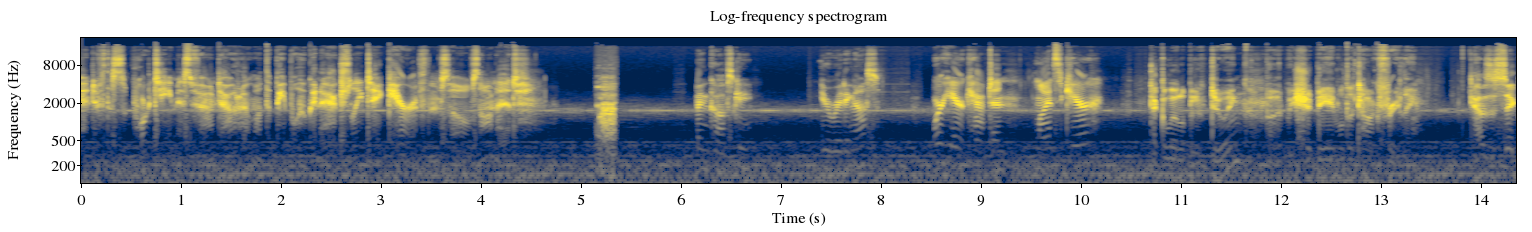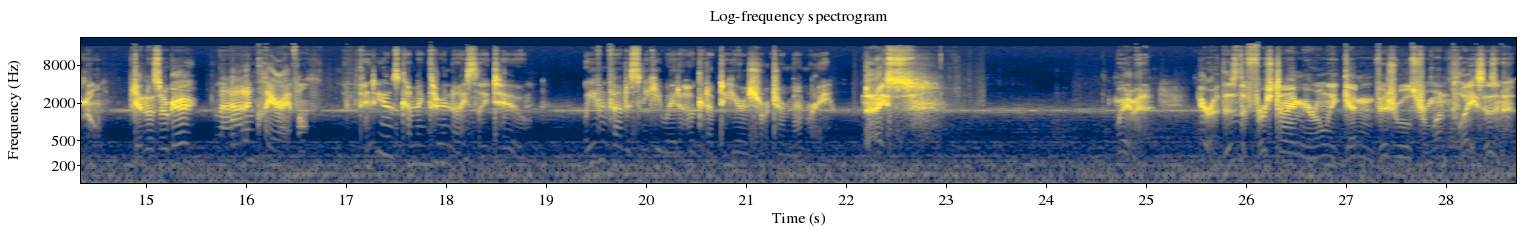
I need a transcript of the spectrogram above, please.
And if the support team is found out, I want the people who can actually take care of themselves on it. Minkowski, you reading us? We're here, Captain. Line secure? Took a little bit of doing, but we should be able to talk freely. How's the signal? Getting us okay? Loud and clear, Eiffel. Video's coming through nicely, too. We even found a sneaky way to hook it up to Hera's short term memory. Nice. Wait a minute. Hera, this is the first time you're only getting visuals from one place, isn't it?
